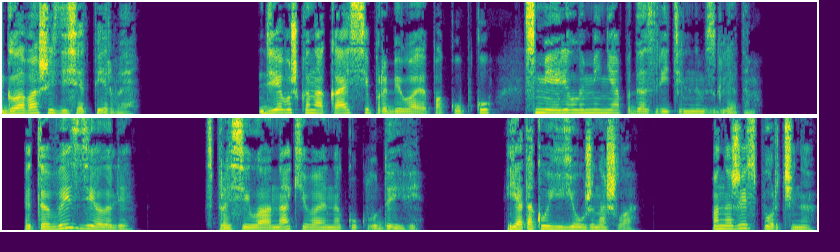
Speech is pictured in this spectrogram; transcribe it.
Глава 61. Девушка на кассе, пробивая покупку, смерила меня подозрительным взглядом. «Это вы сделали?» — спросила она, кивая на куклу Дэйви. «Я такой ее уже нашла. Она же испорчена.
